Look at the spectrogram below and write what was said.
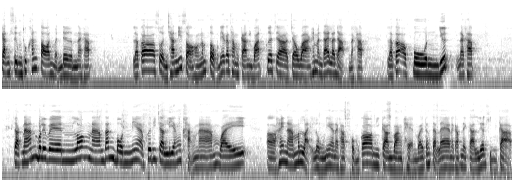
กันซึมทุกขั้นตอนเหมือนเดิมนะครับ แล้วก็ส่วนชั้นที่ 2 ของน้ำตกเนี่ยก็ทำการวัดเพื่อจะจะวางให้มันได้ระดับนะครับ แล้วก็เอาปูนยึดนะครับ จากนั้นบริเวณร่องน้ำด้านบนเนี่ยเพื่อที่จะเลี้ยงขังน้ำไว้ให้น้ำมันไหลลงเนี่ยนะครับ ผมก็มีการวางแผนไว้ตั้งแต่แรกนะครับ ในการเลือกหินกาบ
